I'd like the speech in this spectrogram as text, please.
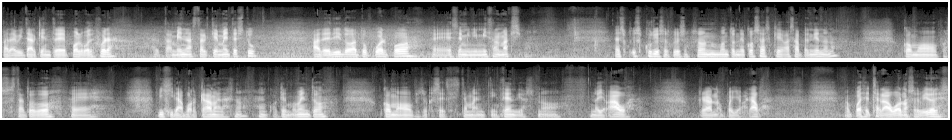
para evitar que entre polvo de fuera, también hasta el que metes tú adherido a tu cuerpo eh, se minimiza al máximo es, curioso, es curioso. Son un montón de cosas que vas aprendiendo, ¿no? Como pues está todo eh, vigilado por cámaras, ¿no? En cualquier momento. Como, pues, yo qué sé, el sistema antiincendios. No, no lleva agua. Claro, no puede llevar agua. No puedes echar agua a unos servidores.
